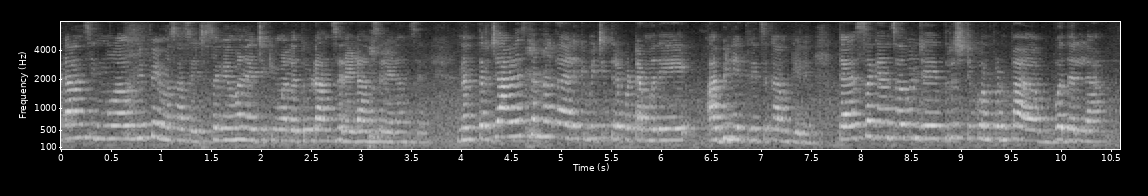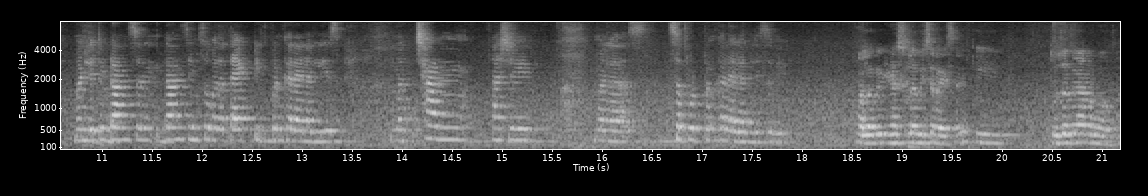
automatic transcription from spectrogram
डान्सिंगमुळं मी फेमस असायचे. सगळे म्हणायचे की मला तू डान्सर आहे डान्सर आहे डान्सर आहे. नंतर ज्यावेळेस त्यांना कळालं की मी चित्रपटामध्ये अभिनेत्रीचं काम केलं त्यावेळेस सगळ्यांचा म्हणजे दृष्टिकोन पण पा बदलला. म्हणले तू डान्स डान्सिंग सोबत आता ॲक्टिंग पण करायला लागलीस. मग छान असे मला सपोर्ट पण करायला लागले सगळे. मला यशला विचारायचं आहे की तुझा काय अनुभव होता?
